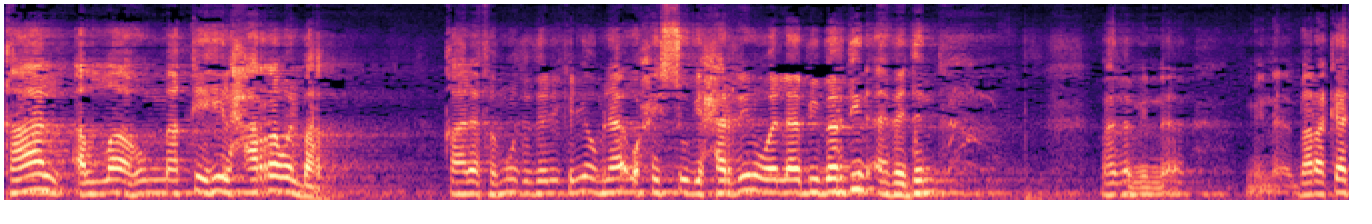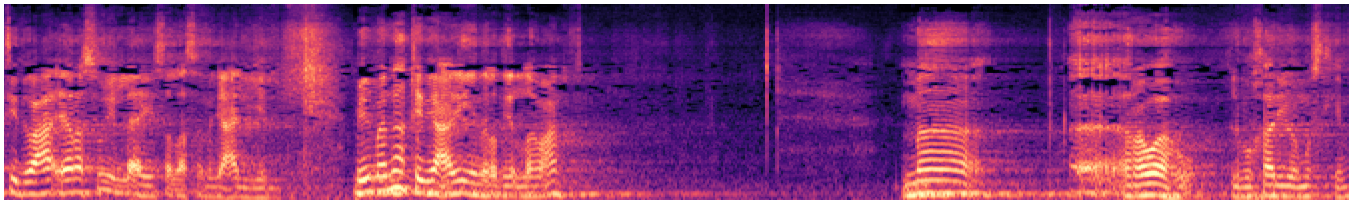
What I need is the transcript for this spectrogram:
قال اللهم قه الحر والبرد. قال فمنذ ذلك اليوم لا أحس بحر ولا ببرد أبدا. وهذا من من بركات دعاء رسول الله صلى الله عليه وسلم لعلي. من مناقب علي رضي الله عنه ما آه، رواه البخاري ومسلم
